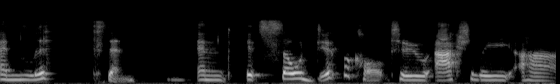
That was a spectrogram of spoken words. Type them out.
and listen. And it's so difficult to actually, uh,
